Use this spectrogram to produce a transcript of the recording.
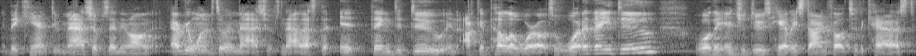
they can't do mashups any longer. Everyone's doing mashups now. That's the it thing to do in acapella world. So what do they do? Well, they introduce Hailee Steinfeld to the cast,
